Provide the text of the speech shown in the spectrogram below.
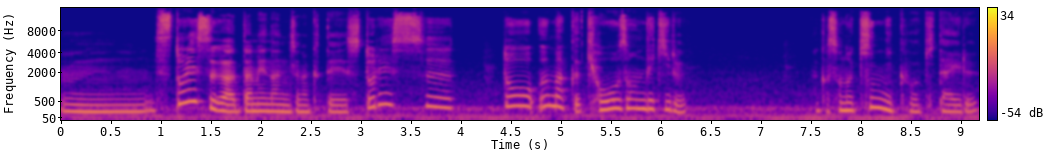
うんストレスがダメなんじゃなくてストレスとうまく共存できるなんかその筋肉を鍛える。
